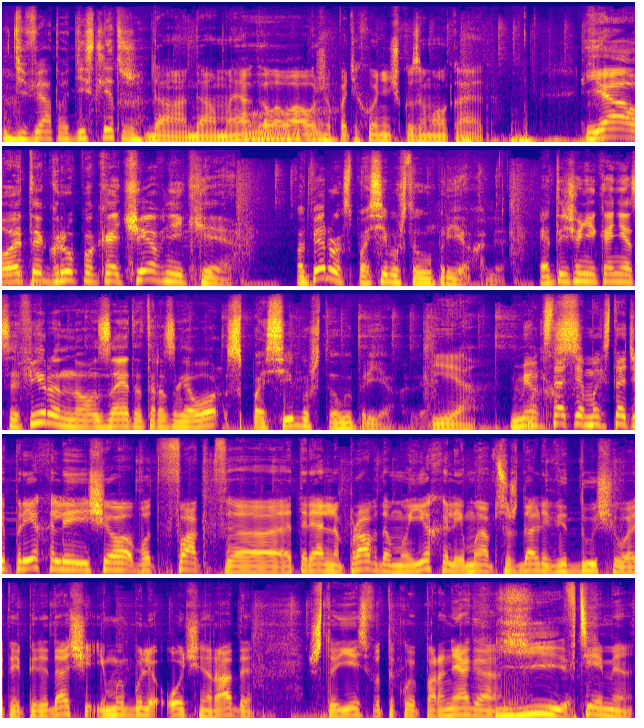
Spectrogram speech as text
Девятого, 10 лет уже. да, да, моя голова О. уже потихонечку замолкает. Яу, это группа «Кочевники». Во-первых, спасибо, что вы приехали. Это еще не конец эфира, но за этот разговор спасибо, что вы приехали. Yeah. Мы, кстати, мы, кстати, приехали еще, вот факт, э, это реально правда, мы ехали, и мы обсуждали ведущего этой передачи, и мы были очень рады, что есть вот такой парняга Е. в теме,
